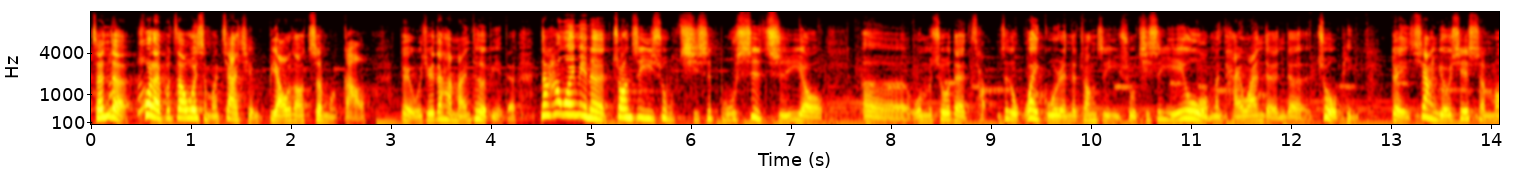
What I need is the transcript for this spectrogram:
真的，后来不知道为什么价钱飙到这么高。对，我觉得还蛮特别的。那它外面的装置艺术其实不是只有呃我们说的草这个外国人的装置艺术，其实也有我们台湾的人的作品。对，像有些什么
